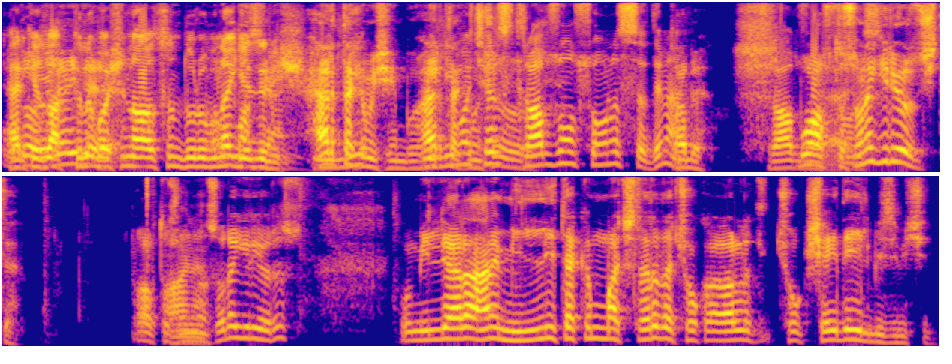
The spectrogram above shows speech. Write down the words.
O Herkes aklını başına alsın durumuna Olmaz gelir yani. iş. Her Milli- takım için bu. Her milli takım maç için arası olur. Trabzon sonrası değil mi? Tabii. Trabzon Bu hafta sonra sonrası. giriyoruz işte. Hafta sonundan Aynen. sonra giriyoruz. Bu milli ara hani milli takım maçları da çok ağırlık çok şey değil bizim için.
